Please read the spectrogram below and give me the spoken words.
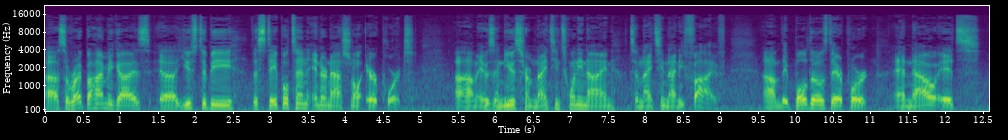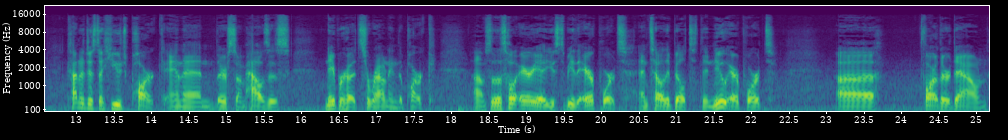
Uh, so right behind me, guys, uh, used to be the Stapleton International Airport. Um, it was in use from 1929 to 1995. Um, they bulldozed the airport, and now it's kind of just a huge park, and then there's some houses, neighborhoods surrounding the park. Um, so this whole area used to be the airport until they built the new airport uh, farther down,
